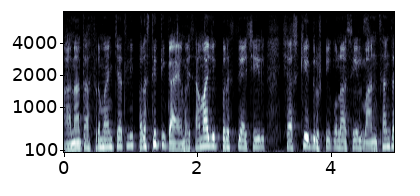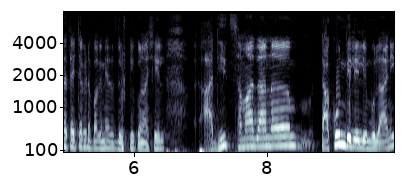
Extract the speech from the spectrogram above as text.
अनाथाश्रमांच्यातली परिस्थिती काय आहे? म्हणजे सामाजिक परिस्थिती असेल शासकीय दृष्टिकोन असेल माणसांचा त्याच्याकडे बघण्याचा दृष्टिकोन असेल आधीच समाजानं टाकून दिलेली मुलं आणि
